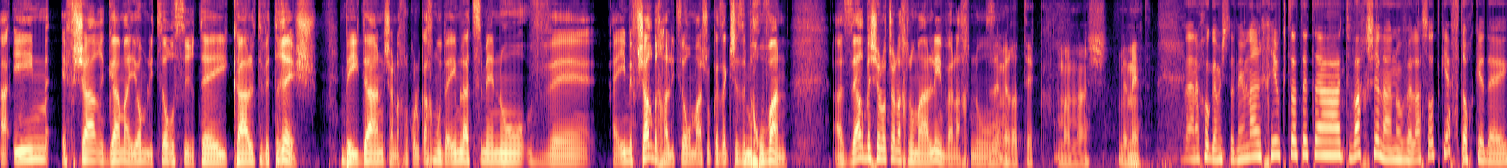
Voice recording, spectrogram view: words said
האם אפשר גם היום ליצור סרטי קאלט וטרש, בעידן שאנחנו כל כך מודעים לעצמנו, והאם אפשר בכלל ליצור משהו כזה כשזה מכוון? אז זה הרבה שאלות שאנחנו מעלים, ואנחנו... זה מרתק, ממש, באמת. ואנחנו גם משתדלים להרחיב קצת את הטווח שלנו ולעשות כיף תוך כדי.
